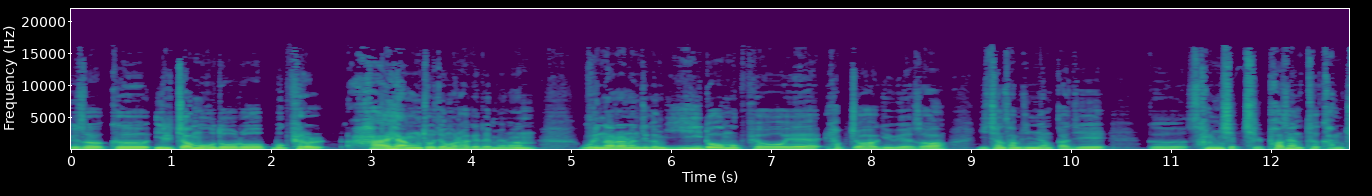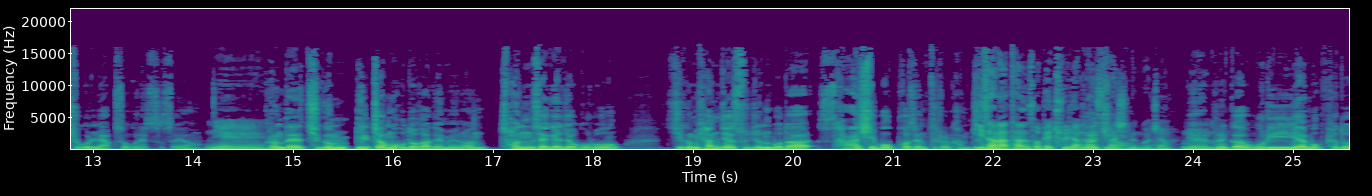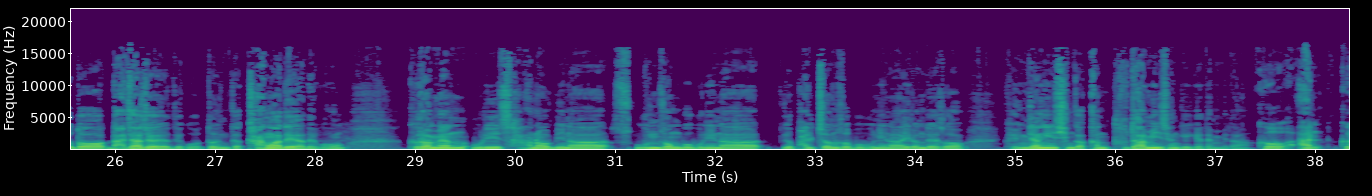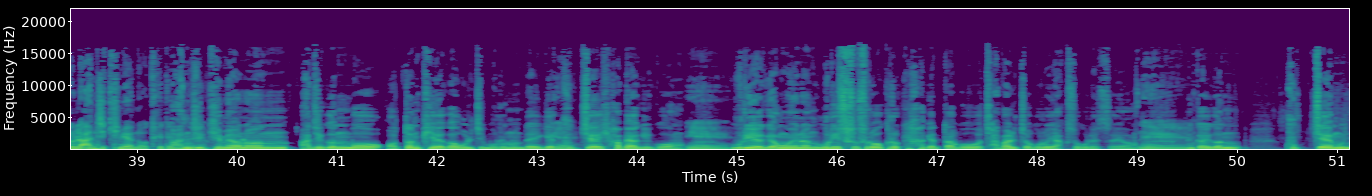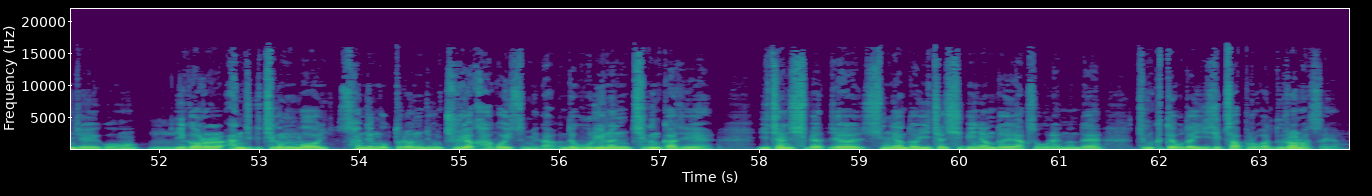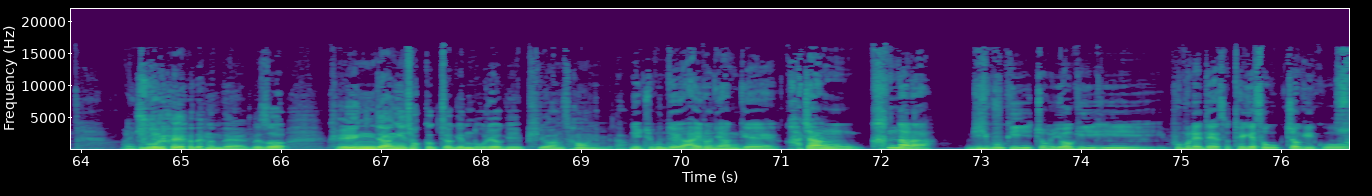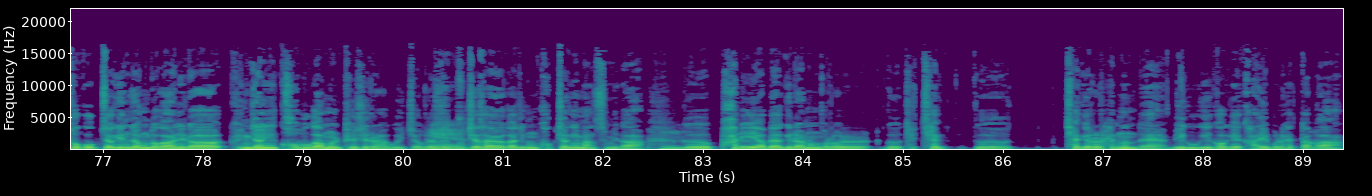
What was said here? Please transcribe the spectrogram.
그래서 그 1.5도로 목표를 하향 조정을 하게 되면은 우리나라는 지금 2도 목표에 협조하기 위해서 2030년까지 그 37% 감축을 약속을 했었어요. 예. 그런데 지금 1.5도가 되면은 전 세계적으로 지금 현재 수준보다 45%를 감축. 이산화탄소 배출량 그렇죠. 말씀하시는 거죠? 음. 예. 그러니까 우리의 목표도 더 낮아져야 되고 또 그러니까 강화돼야 되고 그러면 우리 산업이나 운송 부분이나 그 발전소 부분이나 이런 데서 굉장히 심각한 부담이 생기게 됩니다. 그 안, 그걸 안 지키면 어떻게 되는 안 지키면은 아직은 뭐 어떤 피해가 올지 모르는데 이게 예. 국제 협약이고 예. 우리의 경우에는 우리 스스로 그렇게 하겠다고 자발적으로 약속을 했어요. 예. 그러니까 이건 국제 문제이고 음. 이거를 안 지키 지금 뭐 선진국들은 지금 주력하고 있습니다. 근데 우리는 지금까지 2010, 10년도, 2012년도에 약속을 했는데 지금 그때보다 24%가 늘어났어요. 아니. 줄여야 되는데 그래서 굉장히 적극적인 노력이 필요한 상황입니다. 근데, 근데 아이러니한 게 가장 큰 나라 미국이 좀 여기 이 부분에 대해서 되게 소극적이고 소극적인 정도가 아니라 굉장히 거부감을 표시를 하고 있죠. 그래서 예. 국제사회가 지금 걱정이 많습니다. 음. 그 파리 협약이라는 거를 그 개책 그 체결을 했는데 미국이 거기에 가입을 했다가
